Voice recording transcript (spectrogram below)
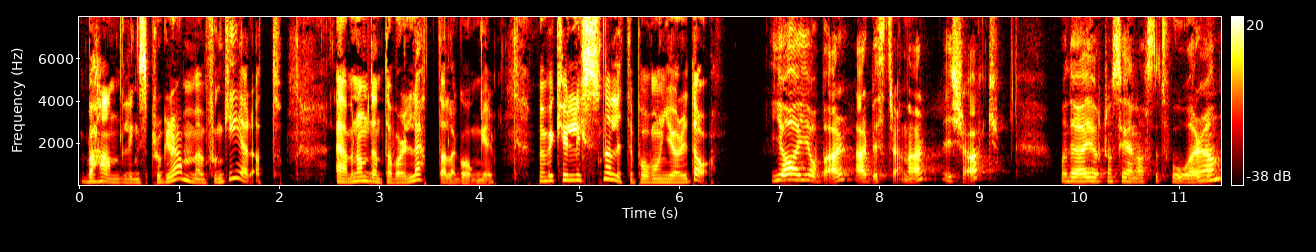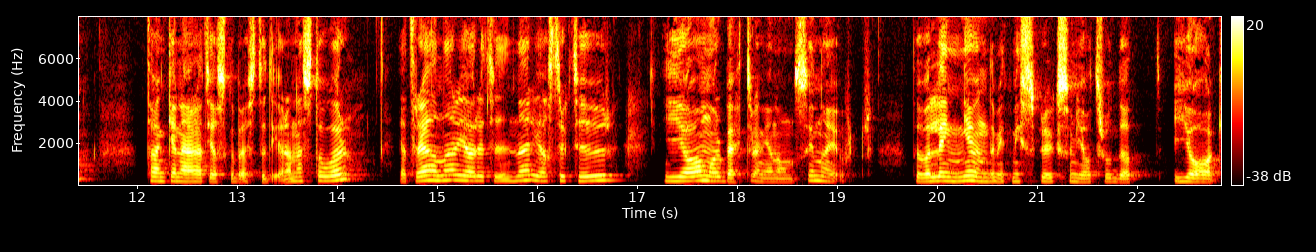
behandlingsprogrammen fungerat. Även om det inte har varit lätt alla gånger. Men vi kan ju lyssna lite på vad hon gör idag. Jag jobbar, arbetstränar, i kök. Och det har jag gjort de senaste två åren. Tanken är att jag ska börja studera nästa år. Jag tränar, jag har rutiner, jag har struktur. Jag mår bättre än jag någonsin har gjort. Det var länge under mitt missbruk som jag trodde att jag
